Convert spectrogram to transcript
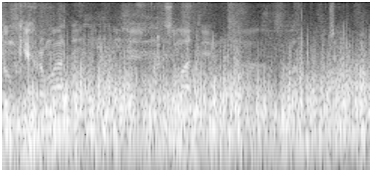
думки громади і буде працювати на благо бюджету.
